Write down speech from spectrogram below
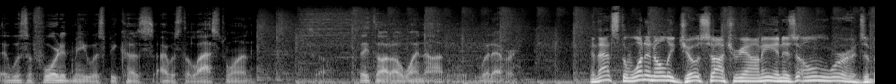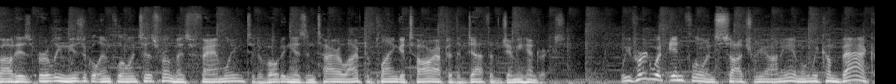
was afforded me was because I was the last one. So they thought, oh, why not? Whatever. And that's the one and only Joe Satriani in his own words about his early musical influences from his family to devoting his entire life to playing guitar after the death of Jimi Hendrix. We've heard what influenced Satriani, and when we come back,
